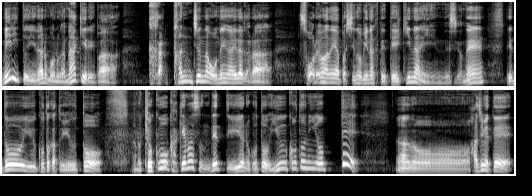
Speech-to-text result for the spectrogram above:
メリットになるものがなければ単純なお願いだからそれはねやっぱ忍びなくてできないんですよね。でどういうことかというとあの曲をかけますんでっていうようなことを言うことによってあのー、初めて、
